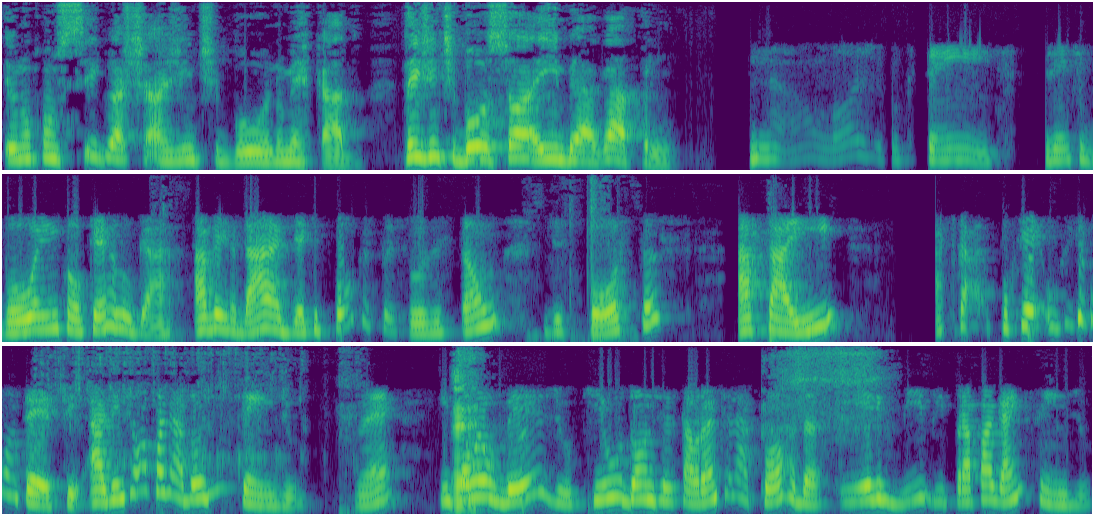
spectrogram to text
eu não consigo achar gente boa no mercado. Tem gente boa só aí em BH, Pri? Não, lógico que tem gente boa em qualquer lugar. A verdade é que poucas pessoas estão dispostas a sair porque o que, que, acontece? A gente é um apagador de incêndio, né? Então é. eu vejo que o dono de restaurante ele acorda e ele vive para apagar incêndio.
